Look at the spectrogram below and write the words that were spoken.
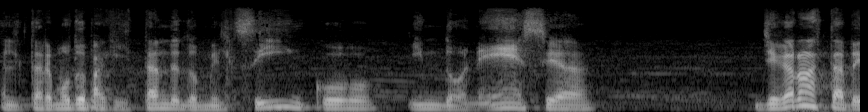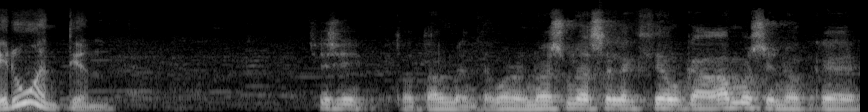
el terremoto de Pakistán del 2005, Indonesia. Llegaron hasta Perú, entiendo. Sí, sí, totalmente. Bueno, no es una selección que hagamos, sino que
